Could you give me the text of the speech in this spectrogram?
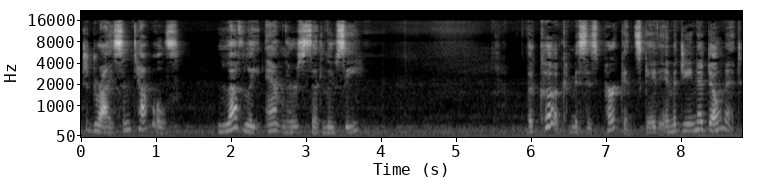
to dry some towels. Lovely antlers, said Lucy. The cook, Mrs. Perkins, gave Imogene a donut,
